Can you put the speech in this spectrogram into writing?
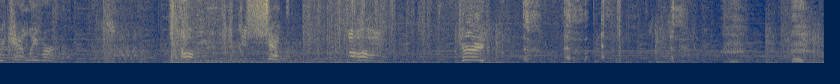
We can't leave her! Oh! Shit! Oh! Kate!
